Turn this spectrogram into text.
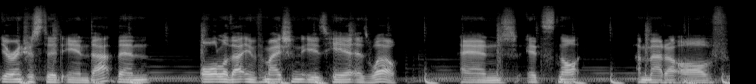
you're interested in that, then all of that information is here as well. And it's not a matter of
